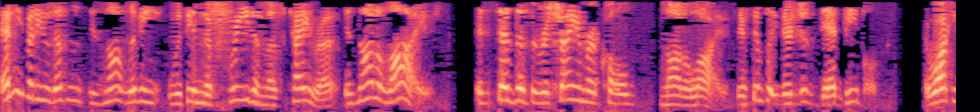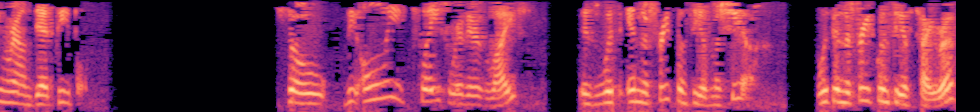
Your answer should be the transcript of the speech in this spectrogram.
anybody who doesn't is not living within the freedom of Torah is not alive. It says that the Rishayim are called not alive. They're simply they're just dead people. They're walking around dead people. So the only place where there's life is within the frequency of Mashiach, within the frequency of Torah.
